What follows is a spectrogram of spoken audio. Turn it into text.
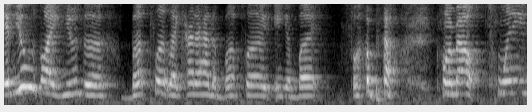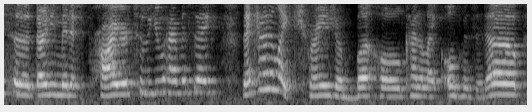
if you like use the butt plug, like kind of had a butt plug in your butt for about for about 20 to 30 minutes prior to you having sex, that kind of like trains your butthole, kind of like opens it up,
